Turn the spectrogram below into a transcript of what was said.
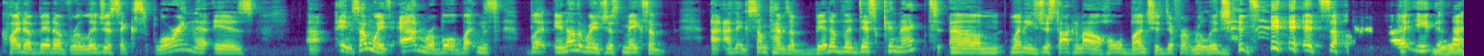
quite a bit of religious exploring that is, uh, in some ways, admirable, but in, but in other ways, just makes a I think sometimes a bit of a disconnect um, when he's just talking about a whole bunch of different religions. So, uh, you- I,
